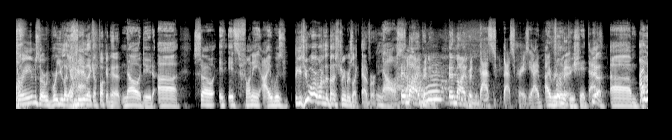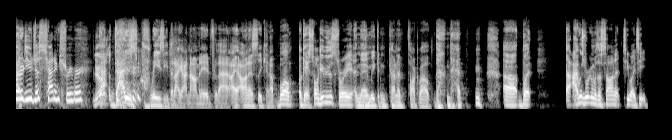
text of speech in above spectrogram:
streams, or were you like Yeah. immediately like a fucking hit? no, dude. Uh, so it, it's funny. I was Because you are one of the best streamers like ever. no. In my opinion. In my opinion. That's that's crazy. I, I really appreciate that. Yeah. Um, I but voted you just chatting streamer. yeah. that, that is crazy that I got nominated for that. I honestly cannot. Well, okay, so I'll give you the story and then we can kind of talk about that. Uh, but I was working with Hasan at TYT,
